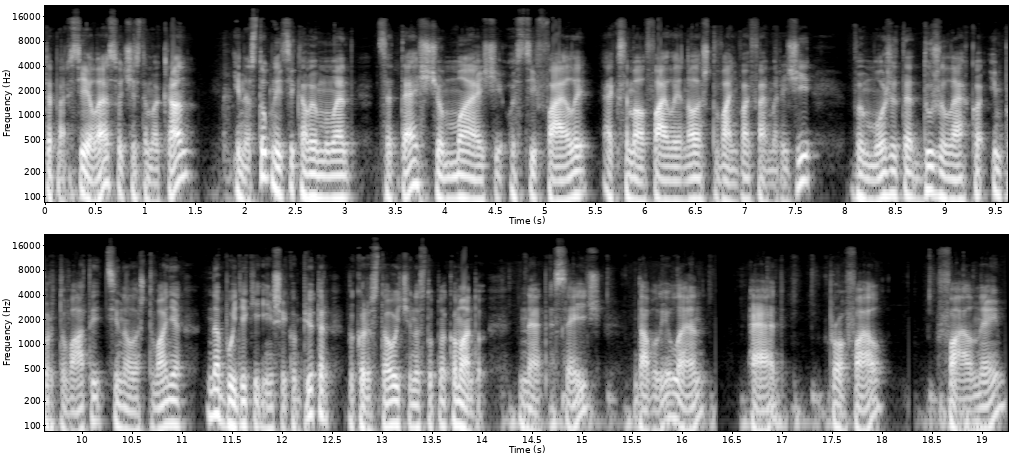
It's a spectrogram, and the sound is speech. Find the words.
Тепер CLS, очистимо екран. І наступний цікавий момент це те, що маючи ось ці файли, XML-файли налаштувань Wi-Fi мережі, ви можете дуже легко імпортувати ці налаштування на будь-який інший комп'ютер, використовуючи наступну команду netsh wlan add profile filename,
